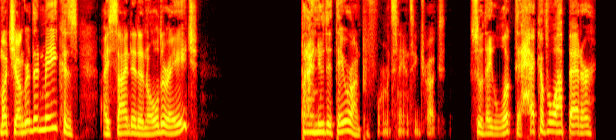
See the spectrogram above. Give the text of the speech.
much younger than me because I signed at an older age, but I knew that they were on performance enhancing drugs. So they looked a heck of a lot better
